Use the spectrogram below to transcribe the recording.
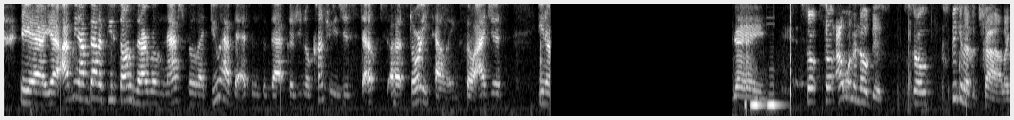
yeah, yeah. I mean, I've got a few songs that I wrote in Nashville that do have the essence of that because you know, country is just steps, uh, storytelling. So I just, you know. Game. So, so I want to know this. So, speaking as a child, like,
